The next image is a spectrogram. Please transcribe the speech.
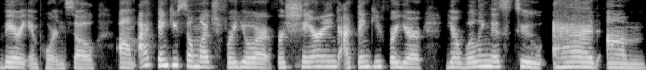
very important. So um, I thank you so much for your for sharing. I thank you for your your willingness to add um,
